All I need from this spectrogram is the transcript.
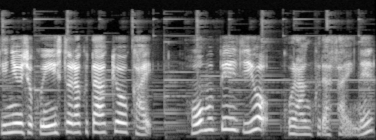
離乳食インストラクター協会ホームページをご覧くださいね。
